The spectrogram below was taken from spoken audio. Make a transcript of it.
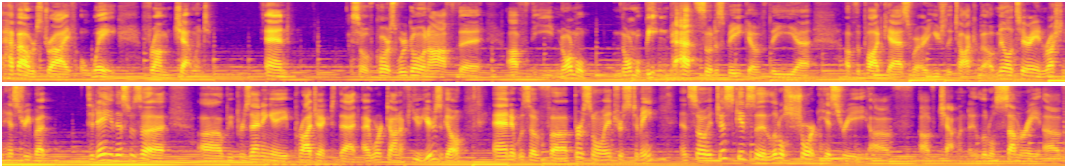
half hour's drive away from Chetwynd. And so, of course, we're going off the off the normal normal beaten path, so to speak, of the uh, of the podcast where I usually talk about military and Russian history. But today, this was a uh, I'll be presenting a project that I worked on a few years ago, and it was of uh, personal interest to me. And so it just gives a little short history of of Chetwynd, a little summary of,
